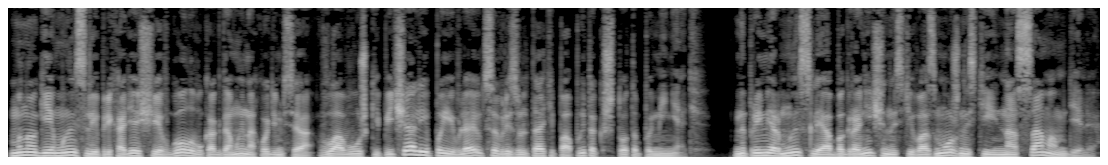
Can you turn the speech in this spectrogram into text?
Многие мысли, приходящие в голову, когда мы находимся в ловушке печали, появляются в результате попыток что-то поменять. Например, мысли об ограниченности возможностей на самом деле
